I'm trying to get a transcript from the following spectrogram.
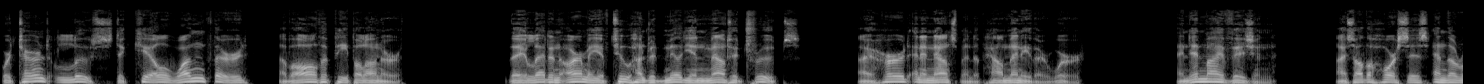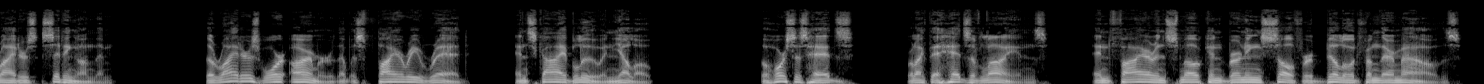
were turned loose to kill one third of all the people on earth. They led an army of two hundred million mounted troops I heard an announcement of how many there were. And in my vision, I saw the horses and the riders sitting on them. The riders wore armor that was fiery red and sky blue and yellow. The horses' heads were like the heads of lions, and fire and smoke and burning sulfur billowed from their mouths.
